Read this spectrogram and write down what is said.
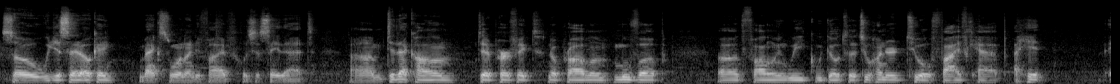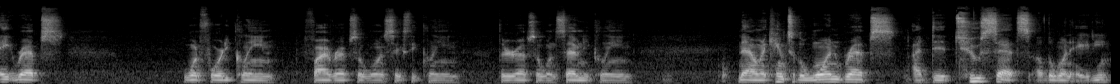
so we just said, okay, max 195. Let's just say that. Um, did that column, did it perfect, no problem. Move up. Uh, the following week, we go to the 200, 205 cap. I hit 8 reps, 140 clean, 5 reps of 160 clean, 3 reps of 170 clean. Now, when it came to the 1 reps, I did 2 sets of the 180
